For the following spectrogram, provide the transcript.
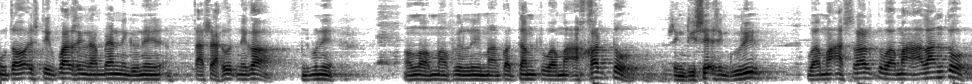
Utawa istighfar sing sampean ning gone tasyahud nika. Nipuni Allahumma firli ma qaddamtu wa ma akhartu. Sing dhisik sing guri wa ma asrartu wa ma alantu.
